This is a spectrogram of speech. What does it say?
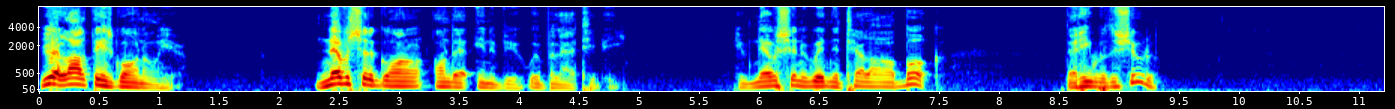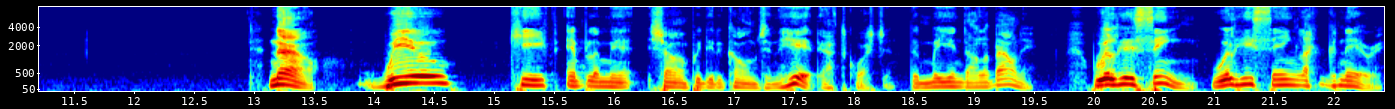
You had a lot of things going on here. Never should have gone on that interview with Vlad TV. He never should have written the tell all book that he was a shooter. Now, will Keith implement Sean P. Diddy Combs in the hit? That's the question. The million dollar bounty. Will he sing? Will he sing like a canary?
